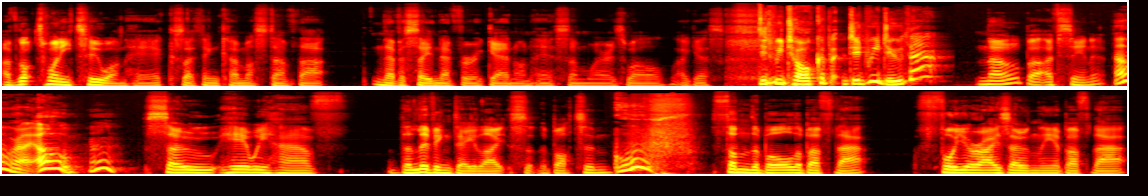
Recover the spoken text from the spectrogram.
I've got 22 on here because I think I must have that Never Say Never Again on here somewhere as well, I guess. Did we talk about? Did we do that? No, but I've seen it. Oh right. Oh. Oh. So here we have The Living Daylights at the bottom, Oof. Thunderball above that, For Your Eyes Only above that,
